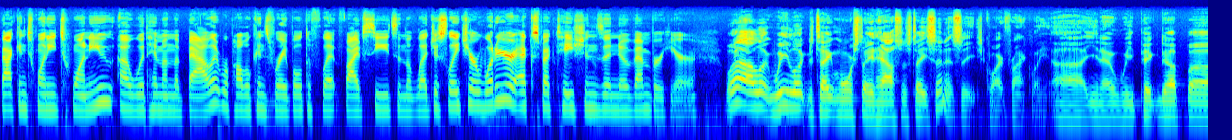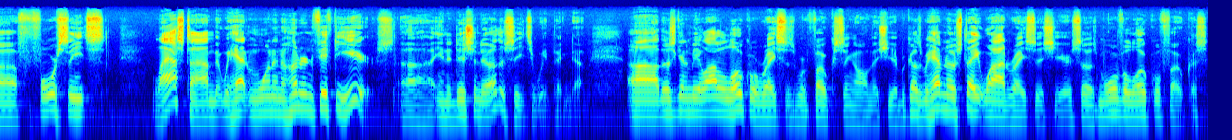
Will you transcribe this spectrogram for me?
Back in 2020, uh, with him on the ballot, Republicans were able to flip five seats in the legislature. What are your expectations in November here? Well, look, we look to take more state house and state senate seats. Quite frankly, uh, you know, we picked up uh, four seats last time that we hadn't won in 150 years, uh, in addition to other seats that we picked up. Uh, there's going to be a lot of local races we're focusing on this year because we have no statewide race this year, so it's more of a local focus.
